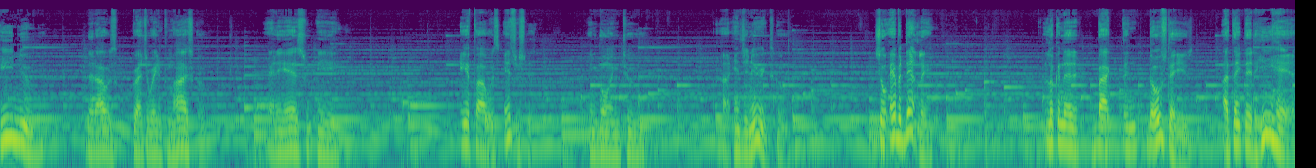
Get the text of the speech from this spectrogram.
he knew that I was graduating from high school, and he asked me if I was interested in going to uh, engineering school. So evidently, looking at it back in those days, I think that he had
